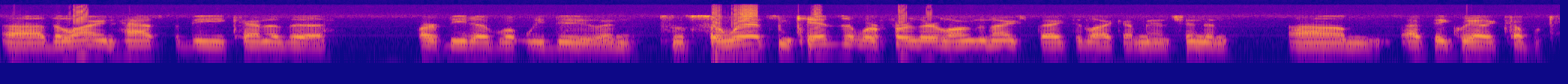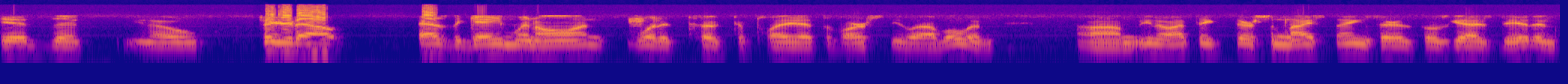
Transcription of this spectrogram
uh, the line has to be kind of the heartbeat of what we do. And so, so we had some kids that were further along than I expected, like I mentioned. And um, I think we had a couple kids that, you know, figured out as the game went on what it took to play at the varsity level. And, um, you know, I think there's some nice things there that those guys did. And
